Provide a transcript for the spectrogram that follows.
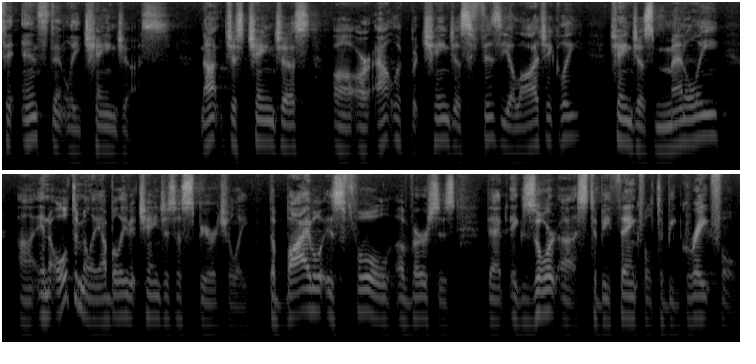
to instantly change us. Not just change us, uh, our outlook, but change us physiologically, change us mentally, uh, and ultimately, I believe it changes us spiritually. The Bible is full of verses that exhort us to be thankful, to be grateful.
